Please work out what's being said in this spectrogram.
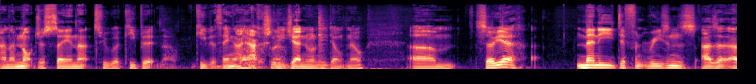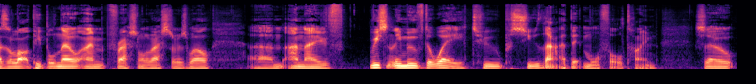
and I'm not just saying that to uh, keep it No. keep it thing. I actually them. genuinely don't know. Um, so yeah, many different reasons. As a, as a lot of people know, I'm a professional wrestler as well, um, and I've recently moved away to pursue that a bit more full time. So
